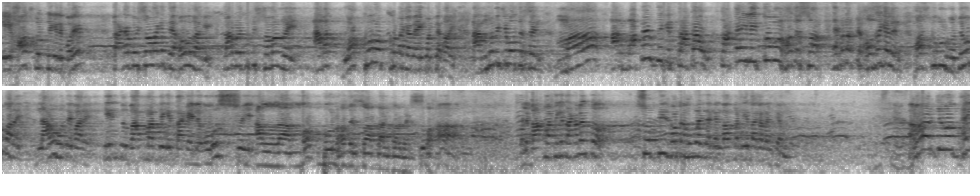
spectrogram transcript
এই হজ করতে গেলে পরে টাকা পয়সা লাগে, দেহও লাগে। তারপরে দুটি সমন্বয়ে। আমার লক্ষ লক্ষ টাকা ব্যয় করতে হয়। আর নবীজি বলতেছেন, মা আর বাপের দিকে তাকাও, তাকাইলে কবুল হজের সব। এখন আপনি হজে গেলেন, হজ কবুল হতেও পারে, নাও হতে পারে, কিন্তু বাপ মার দিকে তাকাইলে অবশ্যই আল্লাহ মকবুল হজের সব দান করবেন। তাহলে বাপ মার দিকে তাকাবেন তো? চব্বিশ ঘণ্টা মোবাইল দেখেন, বাপ মার দিকে তাকাবেন কেমন? আমার যুবক ভাই,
